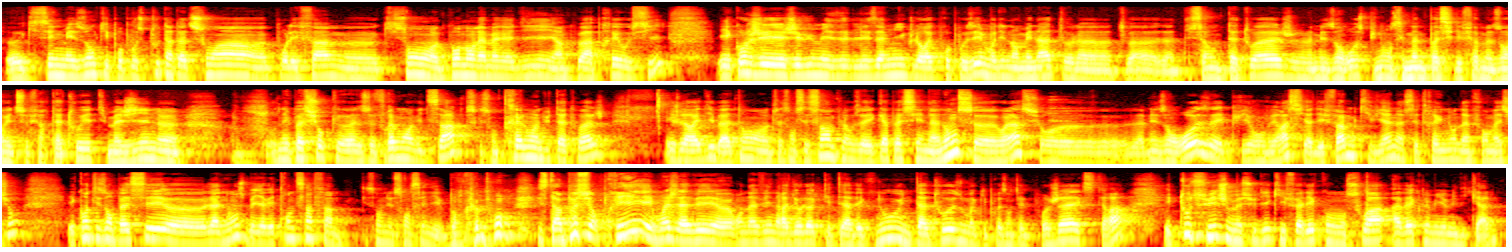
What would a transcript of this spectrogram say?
euh, c'est une maison qui propose tout un tas de soins euh, pour les femmes euh, qui sont pendant la maladie et un peu après aussi. Et quand j'ai, vu mes, les amis que je leur ai proposé, ils m'ont dit non mais Nat, là, tu vas du salon de tatouage, la Maison Rose, puis nous on sait même pas si les femmes elles ont envie de se faire tatouer, t'imagines On n'est pas sûr qu'elles aient vraiment envie de ça, parce qu'ils sont très loin du tatouage. Et je leur ai dit, bah attends, de toute façon c'est simple, hein, vous avez qu'à passer une annonce, euh, voilà, sur euh, la Maison Rose, et puis on verra s'il y a des femmes qui viennent à cette réunion d'information. Et quand ils ont passé euh, l'annonce, bah, il y avait 35 femmes qui sont venues se renseigner. Donc bon, ils étaient un peu surpris. Et moi, j'avais, on avait une radiologue qui était avec nous, une tatoueuse, moi qui présentais le projet, etc. Et tout de suite, je me suis dit qu'il fallait qu'on soit avec le milieu médical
